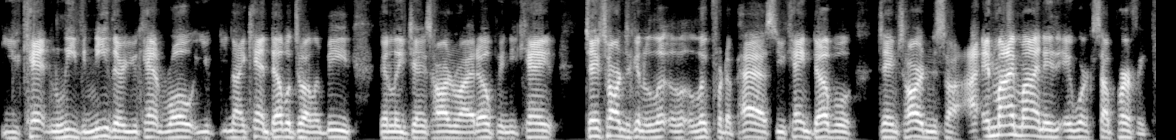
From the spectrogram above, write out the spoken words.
You can't leave neither. You can't roll. You, you know, I can't double Joel Embiid. Going to leave James Harden wide open. You can't James Harden's going to look, look for the pass. You can't double James Harden. So I, in my mind, it, it, works out perfect.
